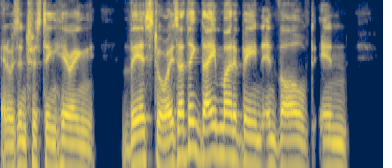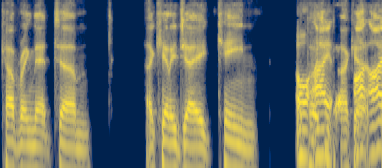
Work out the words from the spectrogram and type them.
And it was interesting hearing their stories. I think they might have been involved in covering that um, uh, Kelly J. Keane. oh, I, I I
